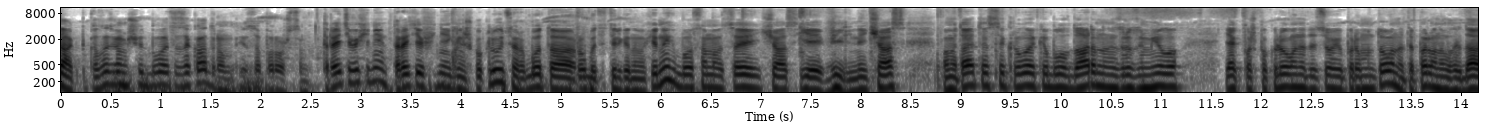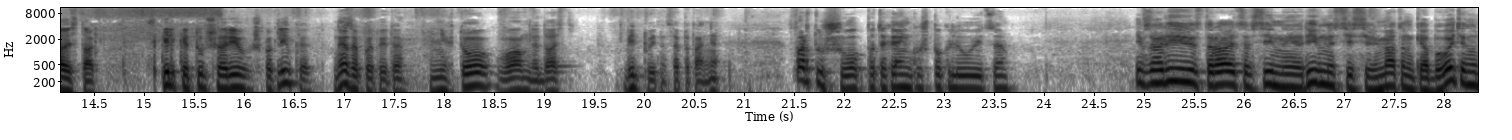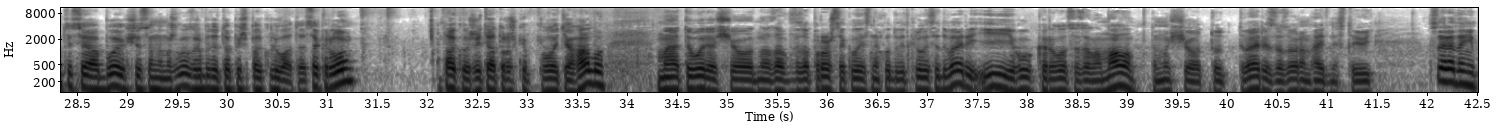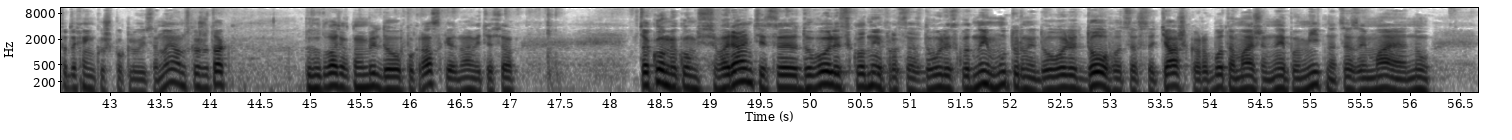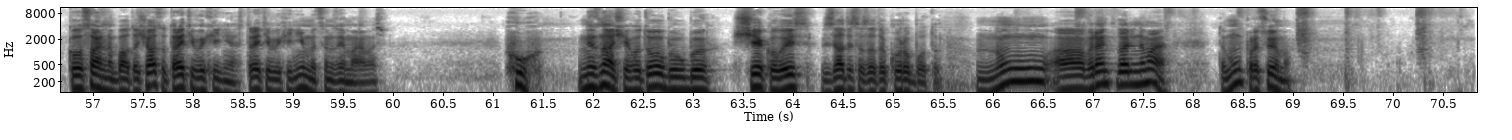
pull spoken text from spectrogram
Так, показати вам, що відбувається за кадром із запорожцем. Треті вихідні, треті вихідні, як він шпаклюється, робота робиться тільки на вихідних, бо саме в цей час є вільний час. Пам'ятаєте все крило, яке було вдарено, незрозуміло, як пошпакльоване до цього і поремонтоване. Тепер воно виглядає ось так. Скільки тут шарів шпаклівки, не запитуйте. Ніхто вам не дасть відповідь на це питання. Фартушок потихеньку шпаклюється. І взагалі стараються всі нерівності, всі вм'ятинки або витягнутися, або якщо це неможливо зробити, то підшпаклювати. Це крило. Також життя трошки потягало. Моя теорія, що на Зап- Запорожця колись на ходу відкрилися двері, і його крило це заламало, тому що тут двері з зазором геть не стають. Всередині потихеньку шпаклюються. Ну я вам скажу так: підготувати автомобіль до покраски, навіть ось в такому якомусь варіанті це доволі складний процес, доволі складний, муторний, доволі довго це все тяжко. Робота майже непомітна. Це займає ну, колосально багато часу. Треті вихідні. З треті вихідні ми цим займаємось. Хух. Не знаю, чи готовий був би ще колись взятися за таку роботу. Ну, а варіантів далі немає. Тому працюємо.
